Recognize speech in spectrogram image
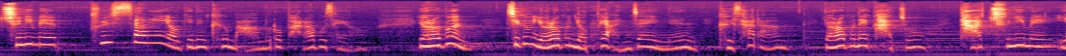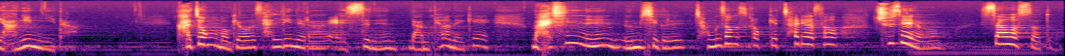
주님의 불쌍히 여기는 그 마음으로 바라보세요. 여러분, 지금 여러분 옆에 앉아 있는 그 사람, 여러분의 가족 다 주님의 양입니다. 가정 먹여 살리느라 애쓰는 남편에게 맛있는 음식을 정성스럽게 차려서 주세요. 싸웠어도.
